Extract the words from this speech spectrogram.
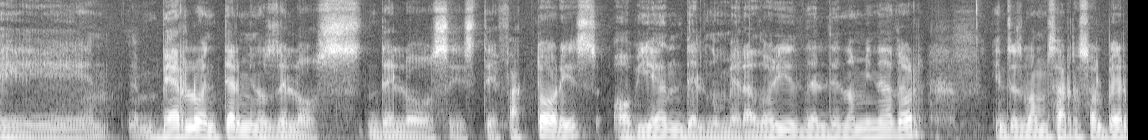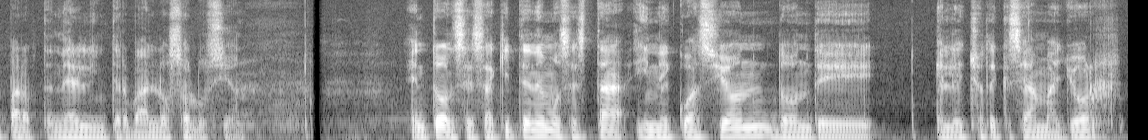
eh, verlo en términos de los, de los este, factores o bien del numerador y del denominador. Entonces vamos a resolver para obtener el intervalo solución. Entonces, aquí tenemos esta inecuación donde el hecho de que sea mayor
